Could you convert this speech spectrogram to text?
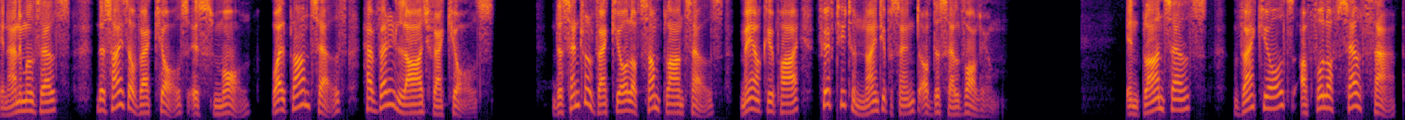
In animal cells, the size of vacuoles is small, while plant cells have very large vacuoles. The central vacuole of some plant cells may occupy 50 to 90% of the cell volume. In plant cells, vacuoles are full of cell sap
